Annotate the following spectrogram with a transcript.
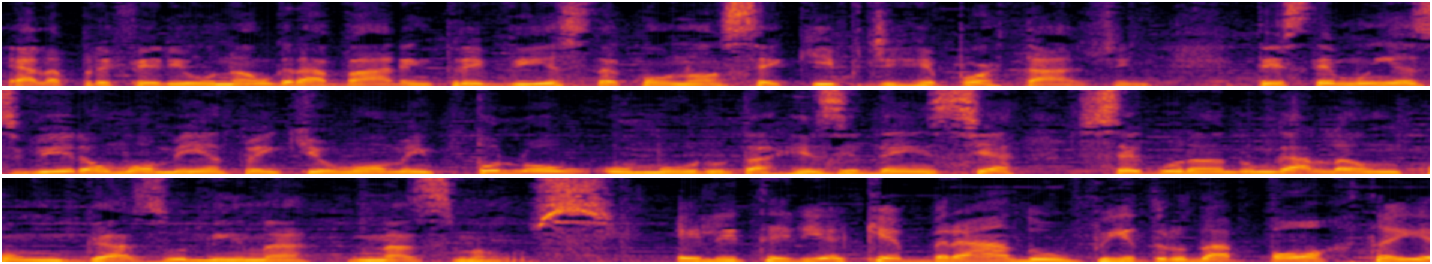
ela preferiu não gravar entrevista com nossa equipe de reportagem. Testemunhas viram o momento em que o homem pulou o muro da residência, segurando um galão com gasolina nas mãos. Ele teria quebrado o vidro da porta e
